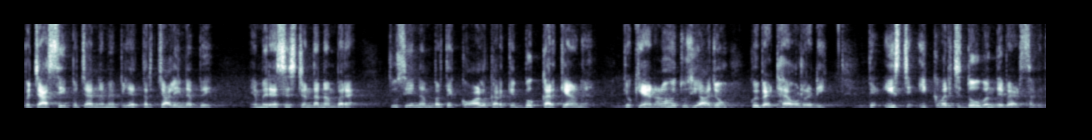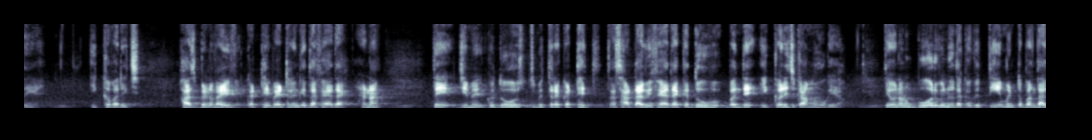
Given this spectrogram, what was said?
85 95 75 40 90 ਇਹ ਮੇਰੇ ਅਸਿਸਟੈਂਟ ਦਾ ਨੰਬਰ ਹੈ। ਤੁਸੀਂ ਇਹ ਨੰਬਰ ਤੇ ਕਾਲ ਕਰਕੇ ਬੁੱਕ ਕਰਕੇ ਆਣਾ ਕਿਉਂਕਿ ਐਨਾ ਨਾ ਹੋਏ ਤੁਸੀਂ ਆ ਜਾਓ ਕੋਈ ਬੈਠਾ ਹੈ ਆਲਰੇਡੀ ਤੇ ਇਸ 'ਚ ਇੱਕ ਵਾਰੀ 'ਚ ਦੋ ਬੰਦੇ ਬੈਠ ਸਕਦੇ ਆ ਇੱਕ ਵਾਰੀ 'ਚ। ਹਸਬੈਂਡ ਵਾਈਫ ਇਕੱਠੇ ਬੈਠਣਗੇ ਤਾਂ ਫਾਇਦਾ ਹੈ ਹੈਨਾ ਤੇ ਜਿਵੇਂ ਕੋਈ ਦੋਸਤ ਮਿੱਤਰ ਇਕੱਠੇ ਤਾਂ ਸਾਡਾ ਵੀ ਫਾਇਦਾ ਕਿ ਦੋ ਬੰਦੇ ਇੱਕ ਵਾਰੀ 'ਚ ਕੰਮ ਹੋ ਗਿਆ। ਤੇ ਉਹਨਾਂ ਨੂੰ ਬੋਰ ਵੀ ਨਹੀਂ ਹੁੰਦਾ ਕਿਉਂਕਿ 30 ਮਿੰਟ ਬੰਦਾ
